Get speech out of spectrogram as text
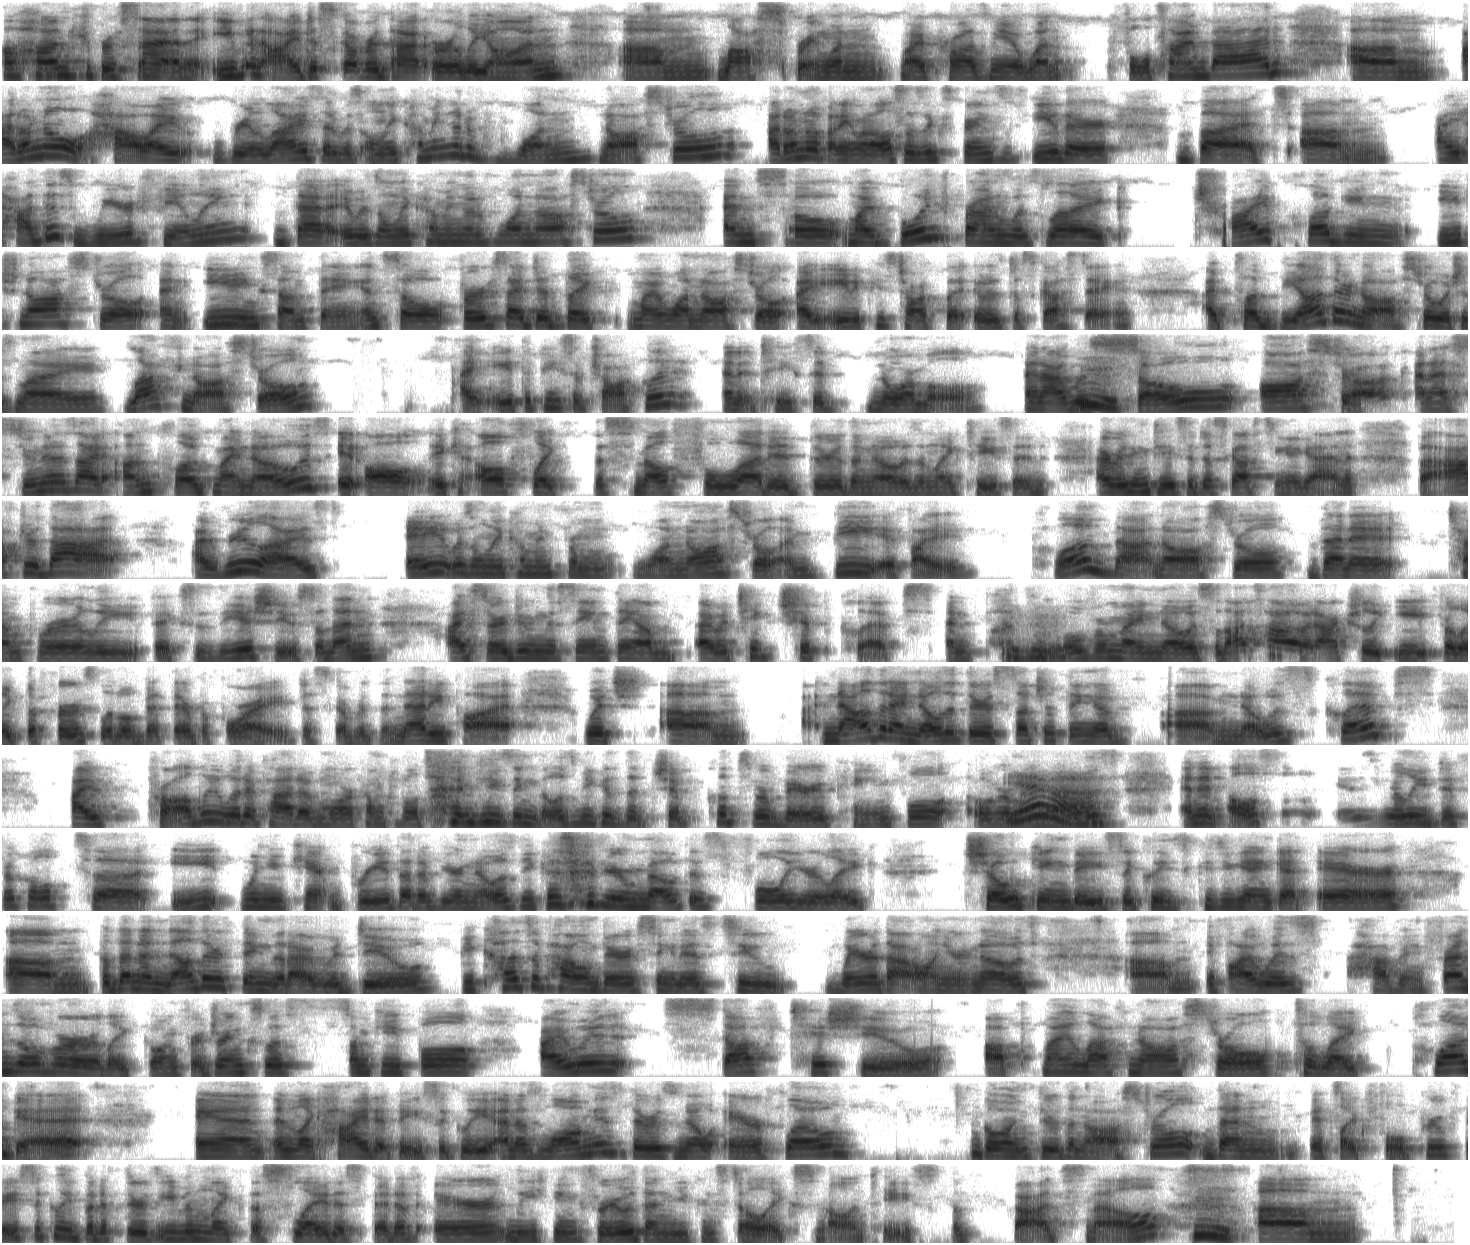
A hundred percent. Even I discovered that early on um, last spring when my parosmia went full time bad. Um, I don't know how I realized that it was only coming out of one nostril. I don't know if anyone else has experienced this either, but um, I had this weird feeling that it was only coming out of one nostril. And so my boyfriend was like, try plugging each nostril and eating something. And so first I did like my one nostril, I ate a piece of chocolate. It was disgusting. I plugged the other nostril, which is my left nostril. I ate the piece of chocolate and it tasted normal. And I was hmm. so awestruck. And as soon as I unplugged my nose, it all it all like the smell flooded through the nose and like tasted everything tasted disgusting again. But after that, I realized A, it was only coming from one nostril, and B, if I plug that nostril, then it temporarily fixes the issue. So then I started doing the same thing. I would, I would take chip clips and put mm-hmm. them over my nose. So that's how I would actually eat for like the first little bit there before I discovered the neti pot, which um, now that I know that there's such a thing of um, nose clips, I probably would have had a more comfortable time using those because the chip clips were very painful over yeah. my nose. And it also is really difficult to eat when you can't breathe out of your nose because if your mouth is full, you're like choking basically because you can't get air. Um, but then another thing that I would do because of how embarrassing it is to wear that on your nose, um, if I was having friends over or like going for drinks with some people, I would stuff tissue up my left nostril to like plug it and and like hide it basically. And as long as there's no airflow going through the nostril, then it's like foolproof basically. But if there's even like the slightest bit of air leaking through, then you can still like smell and taste the bad smell. Hmm. Um,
